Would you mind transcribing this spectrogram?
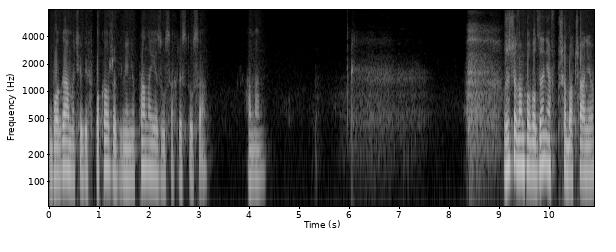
błagamy Ciebie w pokorze w imieniu Pana Jezusa Chrystusa. Amen. Życzę Wam powodzenia w przebaczaniu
